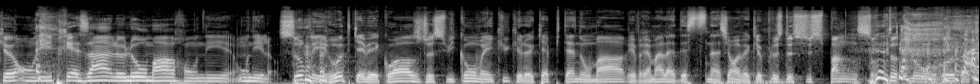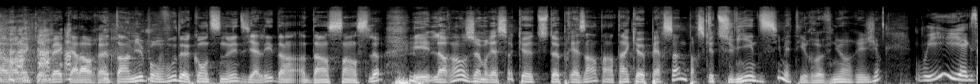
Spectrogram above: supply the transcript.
qu'on est présent. Là, là, au Mort, on est, on est là. Sur les routes québécoises, je suis convaincu que le capitaine Omar est vraiment la destination avec le plus de suspense sur toutes nos routes à travers le Québec. Alors, euh, tant mieux pour vous de continuer d'y aller dans, dans ce sens-là. Et Laurence, j'aimerais ça que tu te présentes en tant que personne parce que tu viens d'ici, mais tu es revenu en région. Oui, exactement.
